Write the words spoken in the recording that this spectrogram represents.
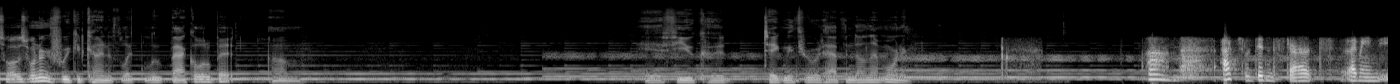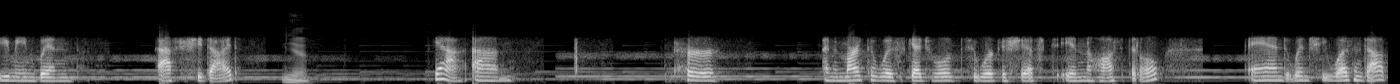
So I was wondering if we could kind of like loop back a little bit. Um, if you could take me through what happened on that morning. Um, actually, didn't start. I mean, you mean when after she died? Yeah. Yeah. Um, her. I mean, Martha was scheduled to work a shift in the hospital, and when she wasn't up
